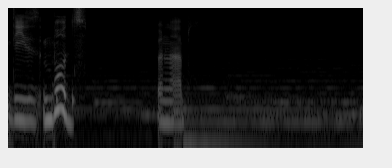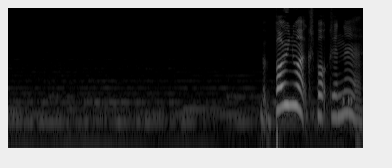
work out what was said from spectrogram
These mods. Labs. But Boneworks box in there.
